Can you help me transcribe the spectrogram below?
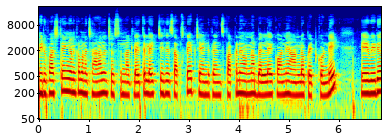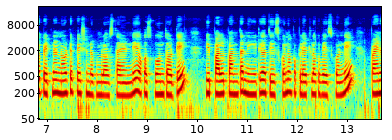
మీరు ఫస్ట్ టైం కనుక మన ఛానల్ని చూస్తున్నట్లయితే లైక్ చేసి సబ్స్క్రైబ్ చేయండి ఫ్రెండ్స్. పక్కనే ఉన్న బెల్ ఐకాన్ని ఆన్లో పెట్టుకోండి. ఏ వీడియో పెట్టినా నోటిఫికేషన్ రూపంలో వస్తాయండి ఒక స్పూన్ తోటి. ఈ పల్ప్ అంతా నీట్గా తీసుకొని ఒక ప్లేట్లోకి వేసుకోండి. పైన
